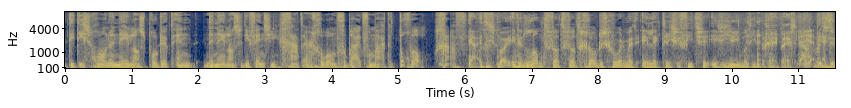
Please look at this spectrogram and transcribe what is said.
dit is gewoon een Nederlands product. En de Nederlandse defensie gaat er gewoon gebruik van maken. Toch wel gaaf. Ja, het is mooi. In een land wat, wat groot is geworden met elektrische fietsen... is hier iemand die het begrepen heeft. Ja, Het maar is dit,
